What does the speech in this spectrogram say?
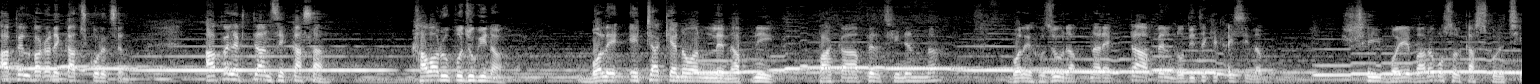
আপেল বাগানে কাজ করেছেন। আপেল একটা আনছে কাঁচা, খাওয়ার উপযোগী না। বলে, এটা কেন আনলেন? আপনি পাকা আপেল ছিনেন না? বলে, হুজুর, আপনার একটা আপেল নদী থেকে খাইছিলাম। সেই ভয়ে বারো বছর কাজ করেছি।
